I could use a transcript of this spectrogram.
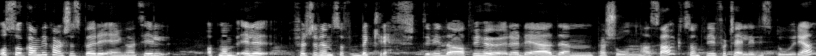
Og så kan vi kanskje spørre en gang til man, eller Først og fremst så bekrefter vi da at vi hører det den personen har sagt, sånn at vi forteller historien.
